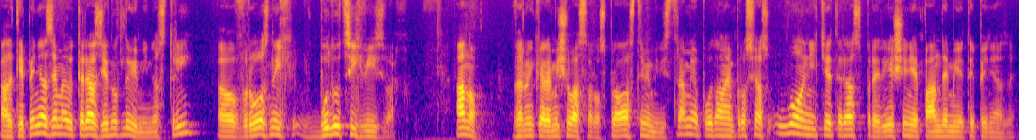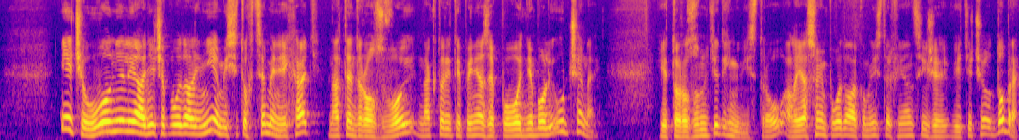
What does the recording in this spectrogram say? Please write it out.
Ale tie peniaze majú teraz jednotliví ministri e, v rôznych v budúcich výzvach. Áno, Veronika Remišová sa rozprávala s tými ministrami a povedala im, prosím vás, uvoľnite teraz pre riešenie pandémie tie peniaze. Niečo uvoľnili a niečo povedali, nie, my si to chceme nechať na ten rozvoj, na ktorý tie peniaze pôvodne boli určené. Je to rozhodnutie tých ministrov, ale ja som im povedal ako minister financí, že viete čo, dobre,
